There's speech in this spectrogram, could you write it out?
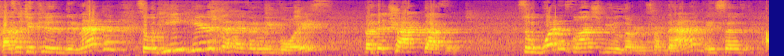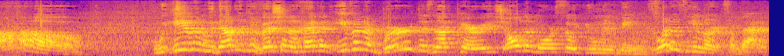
That's what you could imagine. So he hears the heavenly voice, but the track doesn't. So what does Rashbi learn from that? He says, oh, we, even without intervention of heaven, even a bird does not perish, all the more so human beings. What does he learn from that?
